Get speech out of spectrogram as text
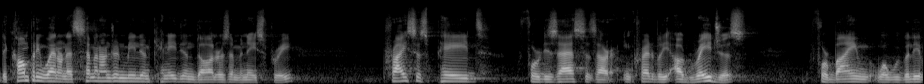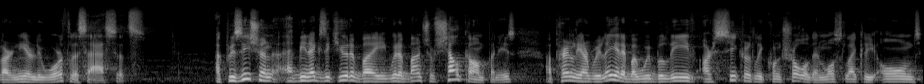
The company went on a 700 million Canadian dollars M&A spree. Prices paid for these assets are incredibly outrageous for buying what we believe are nearly worthless assets. Acquisition have been executed by, with a bunch of shell companies, apparently unrelated, but we believe are secretly controlled and most likely owned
